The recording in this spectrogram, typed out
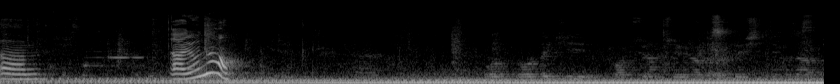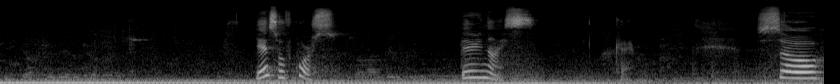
Um, I don't know. Yes, of course. Very nice. Okay. So,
